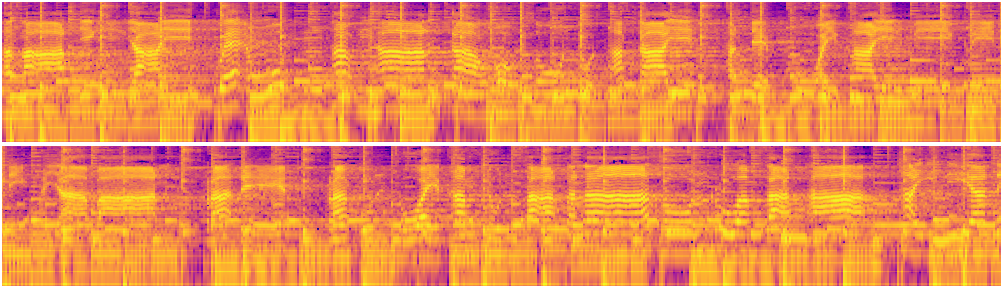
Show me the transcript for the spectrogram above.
ธศาสตร์ยิ่งใหญ่ แวะพุทธวิหาร 960 หยุดพักใจถ้าเจ็บป่วยไข้มีคลินิกพยาบาล พระเดชพระคุณช่วยคำจุนศาสนา ศูนย์รวมศรัทธาไทยอินเดียเน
